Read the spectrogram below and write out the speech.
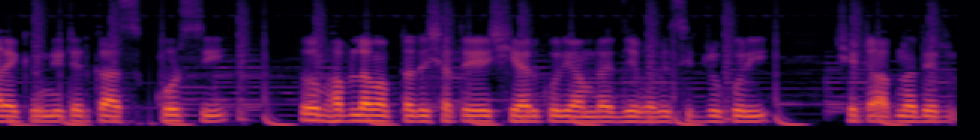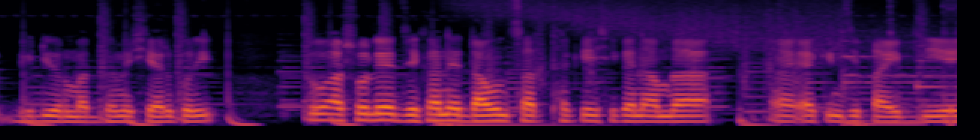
আর এক ইউনিটের কাজ করছি। তো ভাবলাম আপনাদের সাথে শেয়ার করি, আমরা যেভাবে ছিদ্র করি, সেটা আপনাদের ভিডিওর মাধ্যমে শেয়ার করি। তো আসলে যেখানে ডাউন সার থাকে সেখানে আমরা এক ইঞ্চি পাইপ দিয়ে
